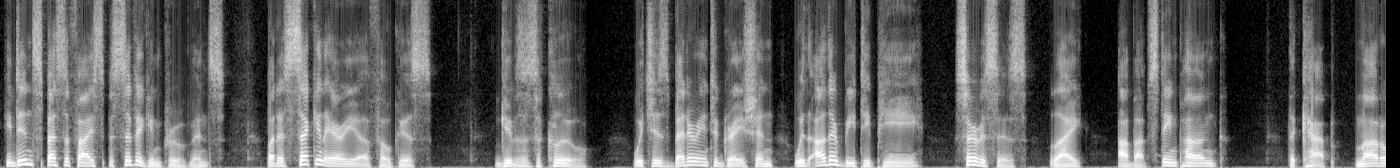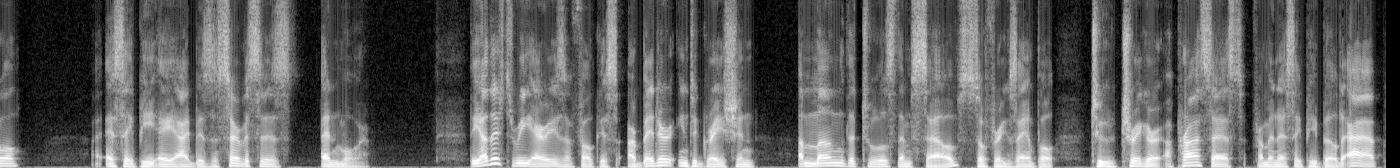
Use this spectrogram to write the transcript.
He didn't specify specific improvements, but a second area of focus gives us a clue, which is better integration with other BTP services like ABAP Steampunk, the CAP model, SAP AI Business Services, and more. The other three areas of focus are better integration among the tools themselves. So, for example, to trigger a process from an SAP Build app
